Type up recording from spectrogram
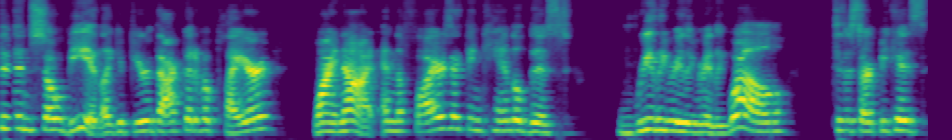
then so be it. Like if you're that good of a player, why not? And the Flyers, I think, handled this really, really, really well to start because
